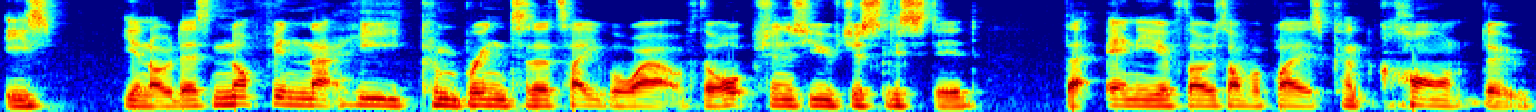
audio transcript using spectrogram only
he's you know there's nothing that he can bring to the table out of the options you've just listed that any of those other players can, can't do.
